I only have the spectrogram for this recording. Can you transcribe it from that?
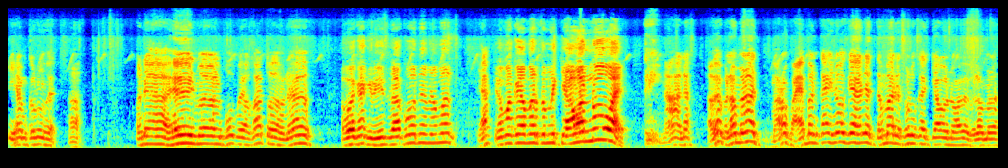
એમ કરું છે હા. અને હે મારા પોપૈયા ખાતો ને. હવે કંઈક રીત રાખો ને મહેમાન. હે? એમાં કઈ અમારે તમને કહેવાનું ન હોય. ના ના. હવે ભલામણા મારો ભાઈબંધ કઈ ન કે અને તમારે થોડું કઈ કહેવાનું આવે ભલામણ.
